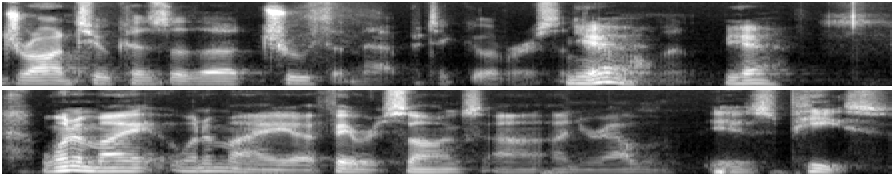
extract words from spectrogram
drawn to because of the truth in that particular verse at Yeah. that moment. Yeah. One of my one of my uh, favorite songs uh, on your album is "Peace,"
